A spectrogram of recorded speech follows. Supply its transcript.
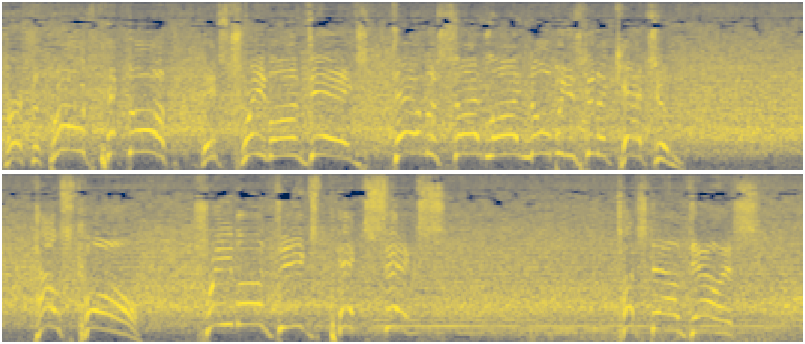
First the throw, it's picked off. It's Trevon Diggs down the sideline. Nobody's going to catch him. House call. Trevon Diggs pick six. Touchdown Dallas.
